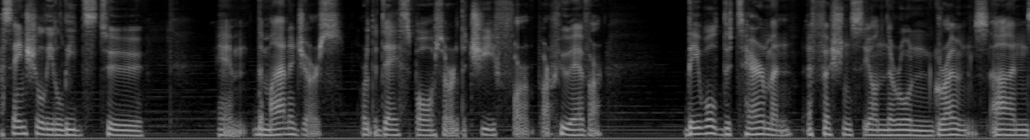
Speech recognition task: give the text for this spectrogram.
essentially leads to um, the managers or the despot or the chief or, or whoever. They will determine efficiency on their own grounds, and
